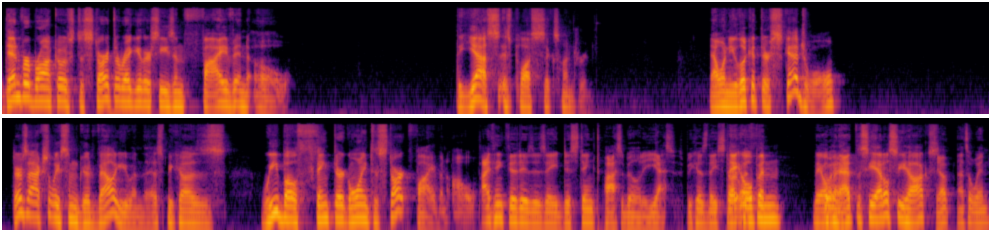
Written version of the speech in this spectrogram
Denver Broncos to start the regular season five and zero. Oh. The yes is plus six hundred. Now, when you look at their schedule, there's actually some good value in this because we both think they're going to start 5 and 0. I think that it is a distinct possibility. Yes, because they start They with, open they open ahead. at the Seattle Seahawks. Yep, that's a win.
